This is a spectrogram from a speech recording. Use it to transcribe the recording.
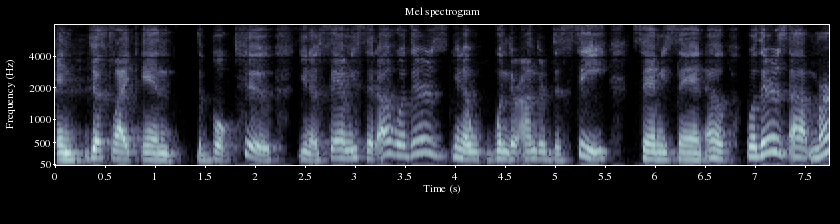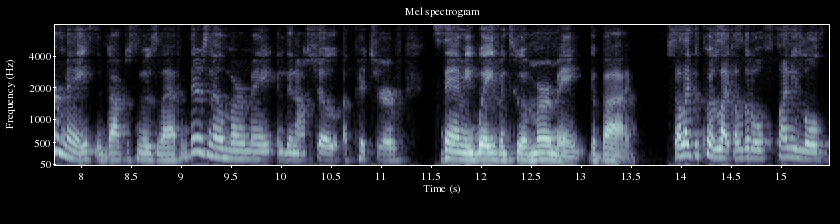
And just like in the book too, you know, Sammy said, "Oh, well, there's, you know, when they're under the sea, Sammy's saying, "Oh, well, there's uh, mermaids," and Dr. Smoo's laughing. There's no mermaid, and then I'll show a picture of Sammy waving to a mermaid goodbye. So I like to put like a little funny little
